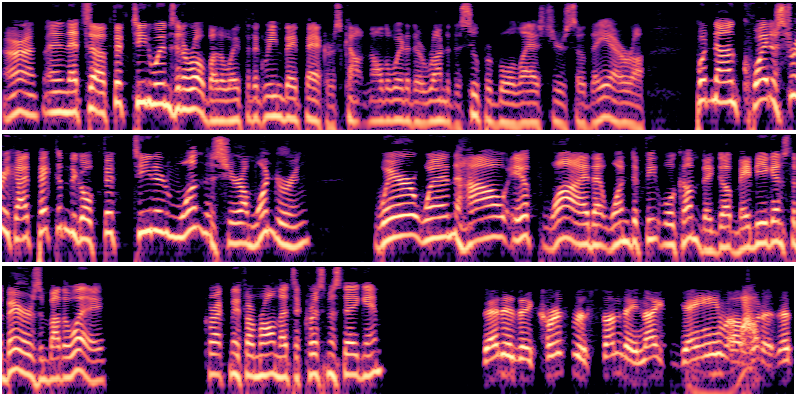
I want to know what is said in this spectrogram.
All right, and that's uh, 15 wins in a row, by the way, for the Green Bay Packers, counting all the way to their run to the Super Bowl last year. So they are uh, putting on quite a streak. I picked them to go 15 and one this year. I'm wondering where, when, how, if, why that one defeat will come. Big Dog, maybe against the Bears. And by the way, correct me if I'm wrong. That's a Christmas Day game. that is a Christmas Sunday night game. Uh, Wow. what a, that's,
